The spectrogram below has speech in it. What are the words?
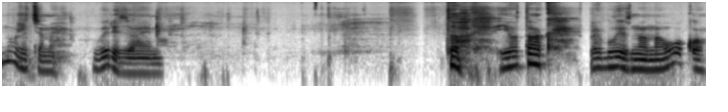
Ножицями вирізаємо. Так, і отак приблизно на око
